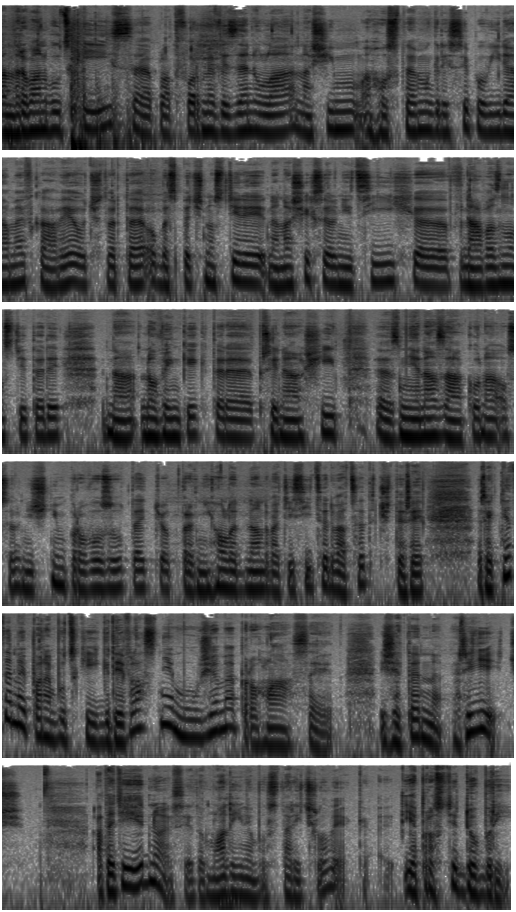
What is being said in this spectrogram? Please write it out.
Pan Roman Vůcký z platformy Vize 0, naším hostem, když si povídáme v kávě o čtvrté o bezpečnosti na našich silnicích v návaznosti tedy na novinky, které přináší změna zákona o silničním provozu teď od 1. ledna 2024. Řekněte mi, pane Bucký, kdy vlastně můžeme prohlásit, že ten řidič, a teď je jedno, jestli je to mladý nebo starý člověk, je prostě dobrý,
